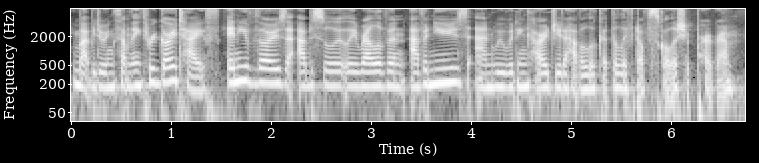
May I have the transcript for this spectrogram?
You might be doing something through GoTAFE. Any of those are absolutely relevant avenues, and we would encourage you to have a look at the Lift Off Scholarship Program.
